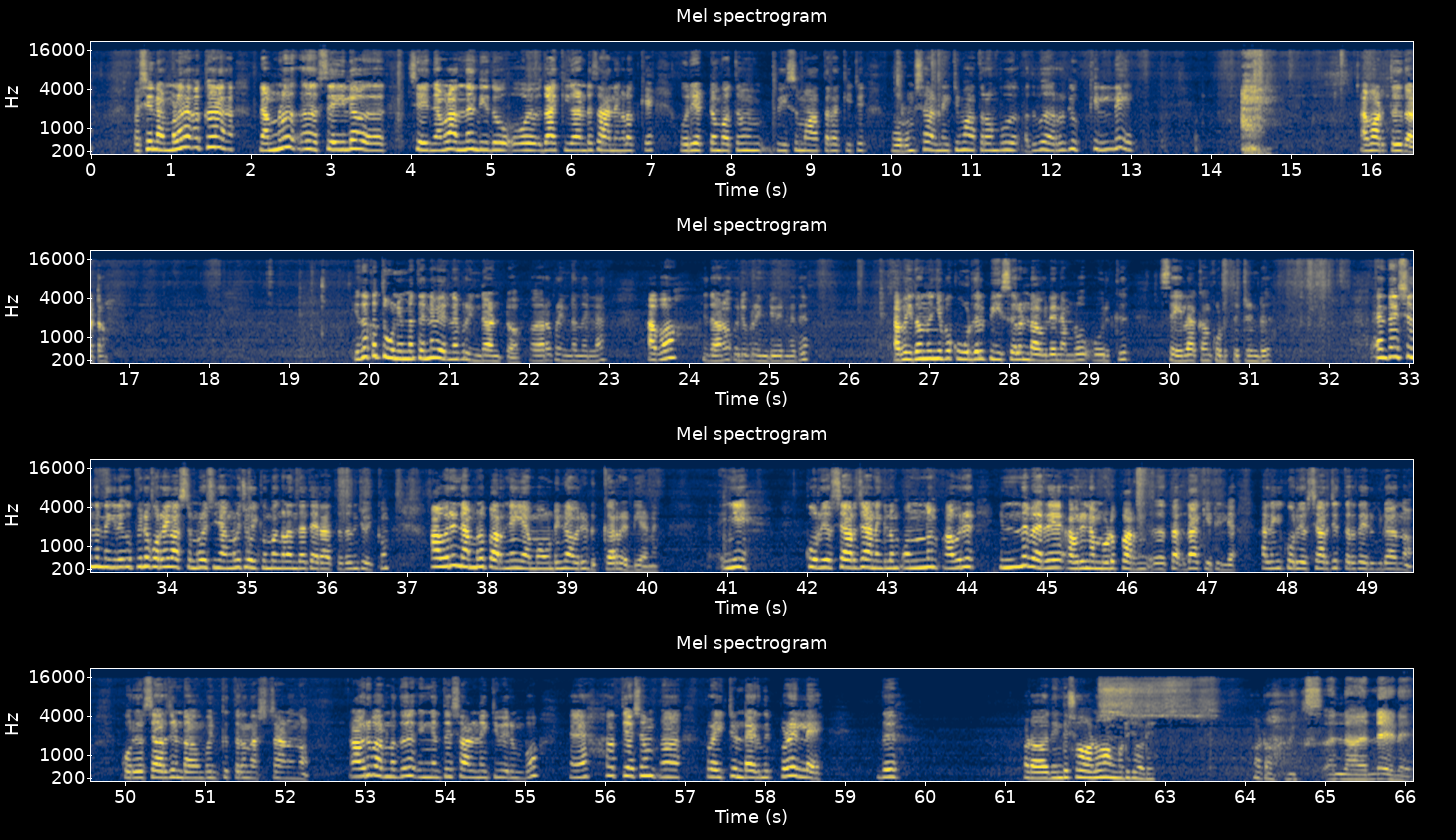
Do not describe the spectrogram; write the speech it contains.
പക്ഷെ നമ്മൾ ഒക്കെ നമ്മൾ സെയിൽ നമ്മൾ അന്ന് എന്ത് ചെയ്തു? ഇതാക്കി കണ്ട് സാധനങ്ങളൊക്കെ ഒരു എട്ടും പത്തും പീസ് മാത്രം ആക്കിയിട്ട് വെറും മാത്രം മാത്രമാകുമ്പോൾ അത് വേറൊരു ലുക്കില്ലേ അപ്പൊ അടുത്തത് ഇതാട്ടോ. ഇതൊക്കെ തുണിമ തന്നെ വരുന്ന പ്രിന്റാണ് കേട്ടോ വേറെ പ്രിന്റ് ഒന്നുമില്ല. അപ്പോൾ ഇതാണ് ഒരു പ്രിന്റ് വരുന്നത്. അപ്പോൾ ഇതൊന്നും ഇനിയിപ്പോൾ കൂടുതൽ പീസുകൾ ഉണ്ടാവില്ല. നമ്മൾ ഓർക്ക് സെയിലാക്കാൻ കൊടുത്തിട്ടുണ്ട്. എന്താ വെച്ചെന്നുണ്ടെങ്കിൽ പിന്നെ കുറേ കസ്റ്റമർ വെച്ച് ഞങ്ങൾ ചോദിക്കുമ്പോൾ നിങ്ങൾ എന്താ തരാത്തതെന്ന് ചോദിക്കും. അവർ നമ്മൾ പറഞ്ഞ എമൗണ്ടിന് അവർ എടുക്കാൻ റെഡിയാണ് ഇനി കൊറിയർ ചാർജ് ആണെങ്കിലും ഒന്നും അവർ ഇന്ന് വരെ അവർ നമ്മളോട് പറഞ്ഞ് ഇതാക്കിയിട്ടില്ല. അല്ലെങ്കിൽ കൊറിയർ ചാർജ് ഇത്ര തരൂല എന്നോ കൊറിയർ ചാർജ് ഉണ്ടാകുമ്പോൾ എനിക്ക് ഇത്ര നഷ്ടമാണെന്നോ അവർ പറഞ്ഞത് ഇങ്ങനത്തെ ഷാൾനൈറ്റ് വരുമ്പോൾ അത്യാവശ്യം റേറ്റ് ഉണ്ടായിരുന്നു. ഇപ്പോഴല്ലേ? ഇത് എടാ ഇതിന്റെ ഷോളും അങ്ങോട്ട് ചോടി. എടാ മിക്സ് അല്ല എന്റെ ഇതിന്റെ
